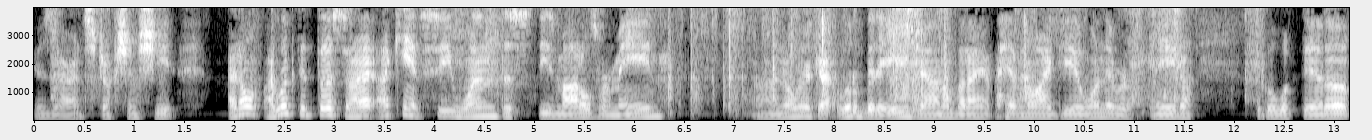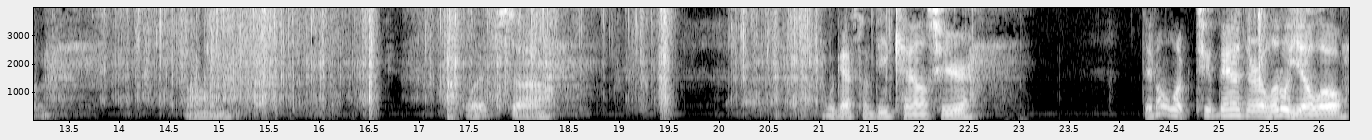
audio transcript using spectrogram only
Here's our instruction sheet. I don't, I looked at this and I, I can't see when this these models were made. Uh, I know they've got a little bit of age on them, but I have no idea when they were made. I'll have to go look that up. Um, let's, uh, we got some decals here. They don't look too bad. They're a little yellow.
